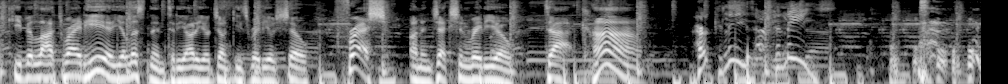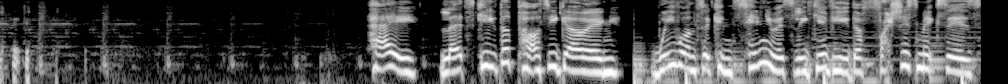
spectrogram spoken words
Keep it locked right here. You're listening to the Audio Junkies radio show, fresh on injectionradio.com. Hercules, Hercules. Hey, let's keep the party going. We want to continuously give you the freshest mixes,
